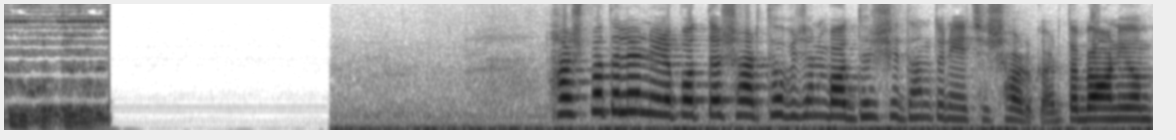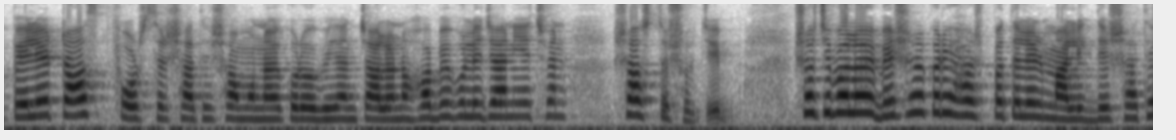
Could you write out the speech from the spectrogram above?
শুরু করতে যাচ্ছি। হাসপাতালের নিরাপত্তার স্বার্থে অভিযান বদ্ধের সিদ্ধান্ত নিয়েছে সরকার, তবে অনিয়ম পেলে টাস্ক ফোর্সের সাথে সমন্বয় করে অভিযান চালানো হবে বলে জানিয়েছেন স্বাস্থ্য সচিব। সচিবালয়ে বেসরকারি হাসপাতালের মালিকদের সাথে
